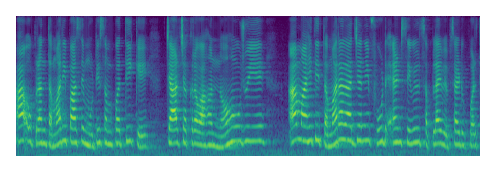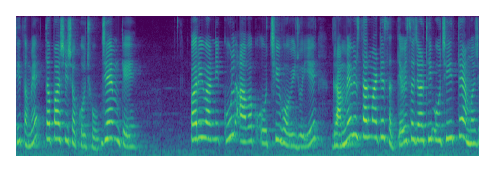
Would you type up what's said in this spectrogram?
આ ઉપરાંત તમારી પાસે મોટી સંપત્તિ કે ચાર ચક્ર વાહન ન હોવું જોઈએ. આ માહિતી તમારા રાજ્યની food and civil supply website ઉપરથી તમે તપાસી શકો છો. જેમ કે, પરિવારની કુલ આવક ઓછી હોવી જોઈએ, ગ્રામ્ય વિસ્તાર માટે સત્યાવીસ હજારથી ઓછી તેમજ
